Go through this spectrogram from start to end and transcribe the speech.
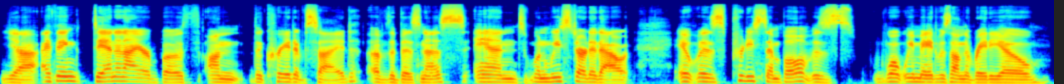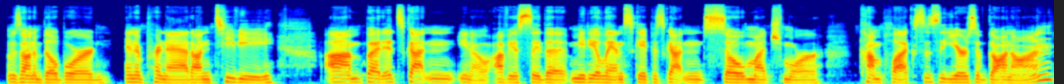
Yeah, I think Dan and I are both on the creative side of the business. And when we started out, it was pretty simple. It was what we made was on the radio, it was on a billboard, in a print ad, on TV. Um, but it's gotten, you know, obviously the media landscape has gotten so much more complex as the years have gone on.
